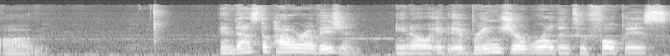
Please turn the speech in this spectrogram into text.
Um, and that's the power of vision. You know, it, it brings your world into focus.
